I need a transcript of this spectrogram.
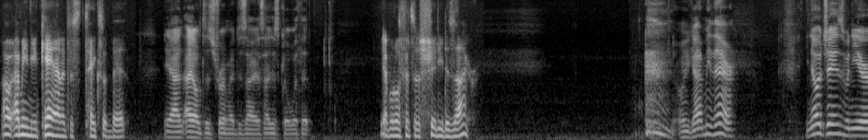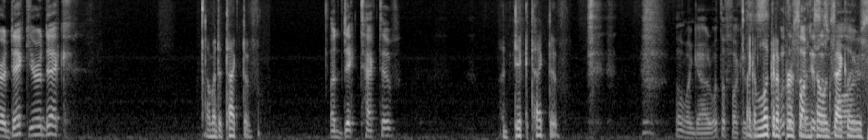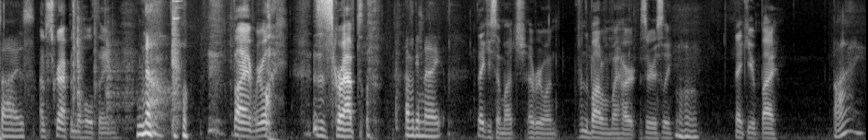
Oh, I mean, you can. It just takes a bit. Yeah, I I don't destroy my desires. I just go with it. Yeah, but if it's a shitty desire? Oh, you got me there. You know, James, when you're a dick, you're a dick. I'm a detective. A dick detective. A dick detective. Oh my god, what the fuck is I can this? look at a what person and tell exactly vlog? your size. I'm scrapping the whole thing. No. Bye, everyone. This is scrapped. Have a good night. Thank you so much, everyone. From the bottom of my heart. Seriously. hmm Thank you. Bye. Bye.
